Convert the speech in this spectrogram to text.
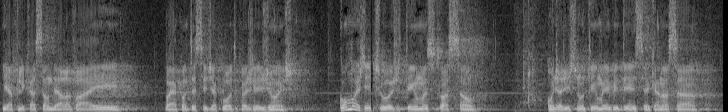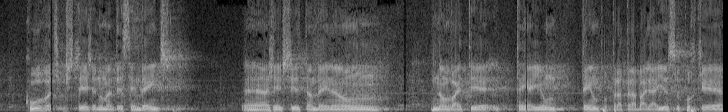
e a aplicação dela vai, vai acontecer de acordo com as regiões. Como a gente hoje tem uma situação onde a gente não tem uma evidência que a nossa curva esteja numa descendente, é, a gente também não, não vai ter, tem aí um tempo para trabalhar isso, porque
